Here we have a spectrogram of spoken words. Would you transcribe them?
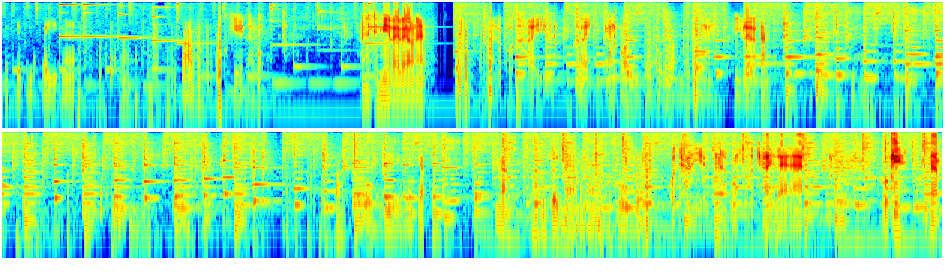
แล้วจะเป็นปีกนะฮะอะปั๊บโอเคนะครับผมอันน่าจะมีอะไรแล้วนะแล้วก็ไข่ไข่มังกรจะเอา นะภาพที่สวยงามนะโอ้โหก็ใช่อะนะผมก็ใช่แหละนะโอเคนะครับ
